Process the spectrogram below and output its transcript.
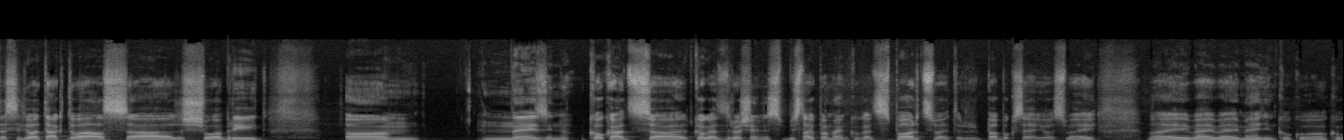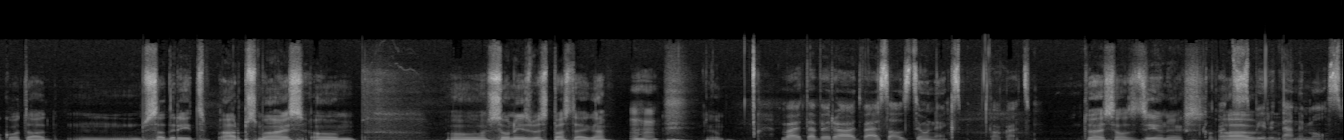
tas ir ļoti aktuāls šobrīd. Um, nezinu, kaut kāds, kaut kāds droši vien es visu laiku pamēģinu kaut kāds sports, vai tur paboksējos, vai, vai, vai, vai mēģinu kaut ko, kaut ko tādu mm, sadarīt ārpus mājas. Um, uh, Sunīs vest pastaigā. Mhm. Jā. Vai tev ir uh, dvēseles dzīvnieks kaut kāds? Tu esi savs dzīvnieks. Kaut kāds Ā, spirit animals.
